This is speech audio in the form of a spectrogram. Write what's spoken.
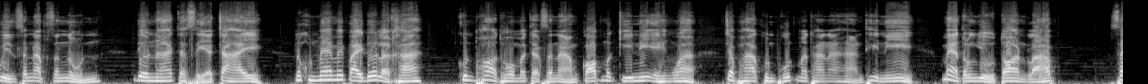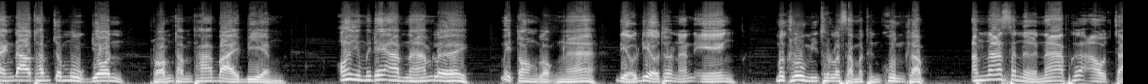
วินสนับสนุน เดี๋ยวน้าจะเสียใจ แล้วคุณแม่ไม่ไปด้วยเหรอคะ คุณพ่อโทรมาจากสนามกอล์ฟเมื่อกี้นี่เองว่า จะพาคุณพุทธมาทานอาหารที่นี่ แม่ต้องอยู่ต้อนรับ แสงดาวทำจมูกยนพร้อมทำท่าบ่ายเบี่ยงอ้อยังไม่ได้อาบน้ำเลย ไม่ต้องหรอกนะเดี๋ยวเดี๋ยวเท่านั้นเอง เมื่อครู่มีโทรศัพท์มาถึงคุณครับอำนาจเสนอหน้าเพื่อเอาใจ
